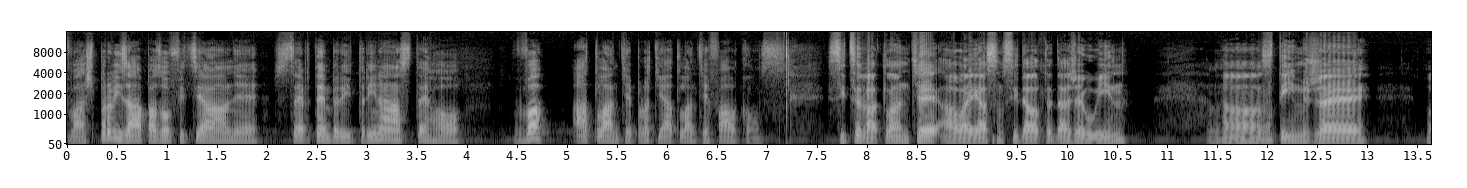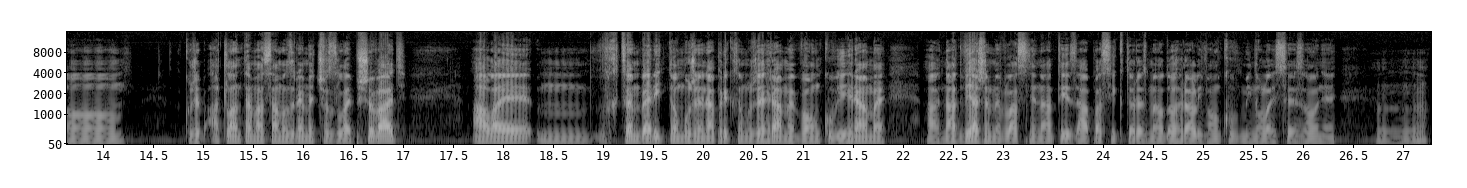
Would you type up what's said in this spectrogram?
Váš prvý zápas oficiálne v septembri 13. v Atlante proti Atlante Falcons. Sice v Atlante, ale ja som si dal teda, že win. Uh-huh. Uh, s tým, že uh, akože Atlanta má samozrejme čo zlepšovať, ale um, chcem veriť tomu, že napriek tomu, že hráme vonku, vyhráme a nadviažeme vlastne na tie zápasy, ktoré sme odohrali vonku v minulej sezóne. Hmm.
